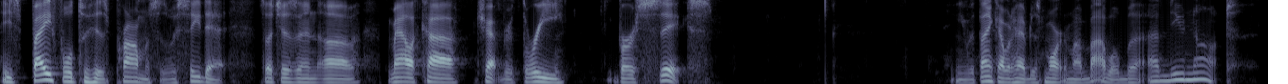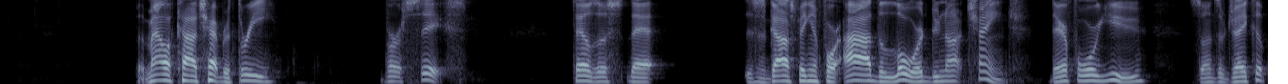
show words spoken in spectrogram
He's faithful to his promises. We see that, such as in uh, Malachi chapter 3, verse 6. You would think I would have this marked in my Bible, but I do not. But Malachi chapter 3, verse 6 tells us that this is God speaking, for I, the Lord, do not change. Therefore, you, sons of Jacob,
